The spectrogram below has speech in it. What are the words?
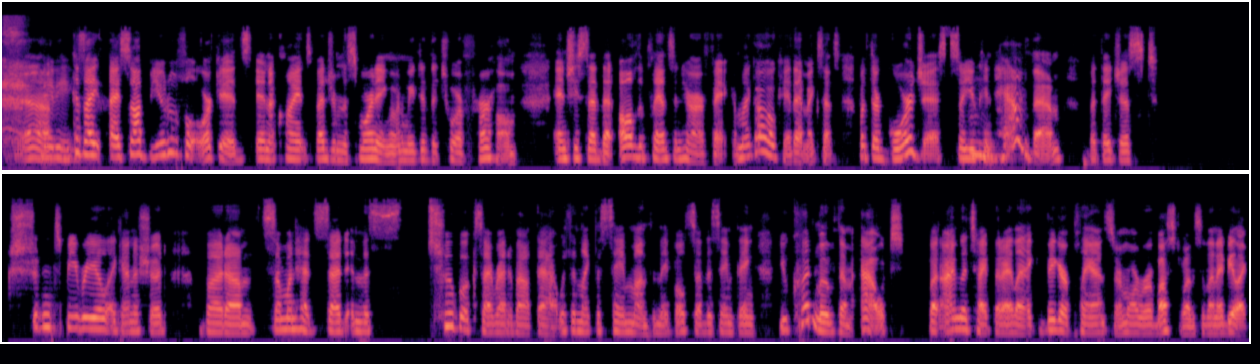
Yeah. Maybe. Because I, I saw beautiful orchids in a client's bedroom this morning when we did the tour of her home. And she said that all the plants in here are fake. I'm like, oh, okay, that makes sense. But they're gorgeous. So you can Mm. have them, but they just shouldn't be real. Again, it should. But um, someone had said in this two books I read about that within like the same month, and they both said the same thing. You could move them out, but I'm the type that I like bigger plants or more robust ones. So then I'd be like,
